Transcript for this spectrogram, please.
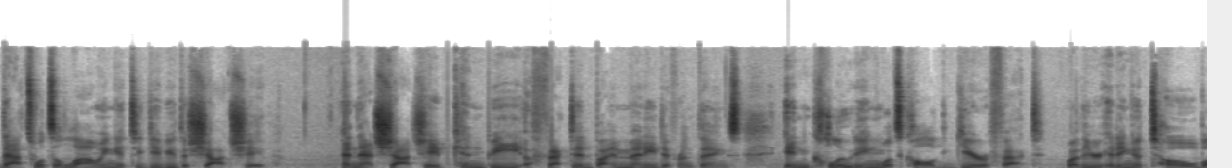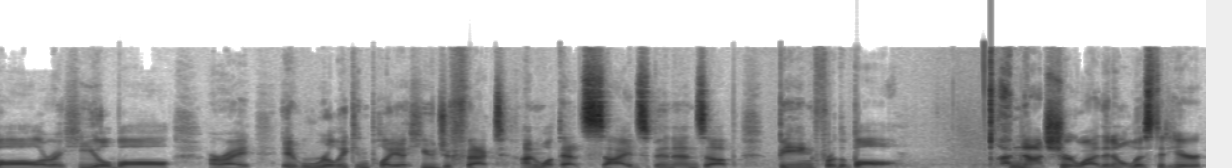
that's what's allowing it to give you the shot shape. And that shot shape can be affected by many different things, including what's called gear effect. Whether you're hitting a toe ball or a heel ball, all right, it really can play a huge effect on what that side spin ends up being for the ball. I'm not sure why they don't list it here.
